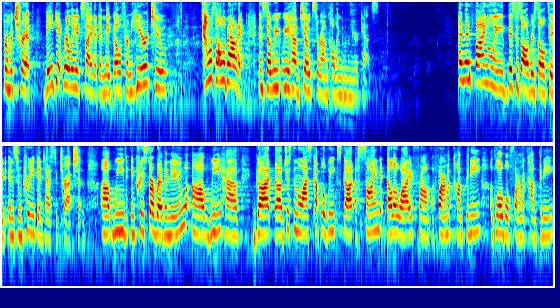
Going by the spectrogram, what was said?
from a trip, they get really excited and they go from here to tell us all about it. And so we, we have jokes around calling them the meerkats. And then finally, this has all resulted in some pretty fantastic traction. Uh, we've increased our revenue. Uh, we have got, uh, just in the last couple of weeks, got a signed LOI from a pharma company, a global pharma company.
